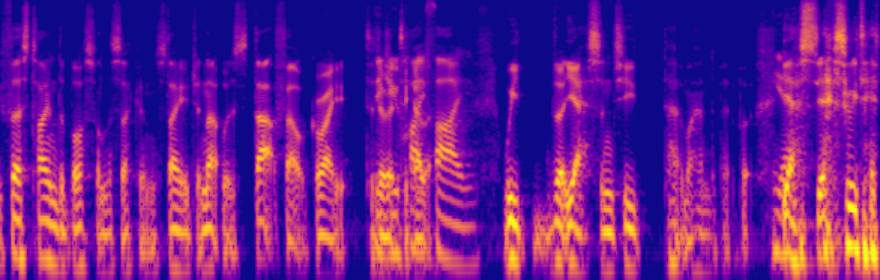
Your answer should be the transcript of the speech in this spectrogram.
we first timed the boss on the second stage, and that was that felt great to Did do you it high five? We the, yes, and she hurt my hand a bit, but Yeah. yes, yes, we did.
